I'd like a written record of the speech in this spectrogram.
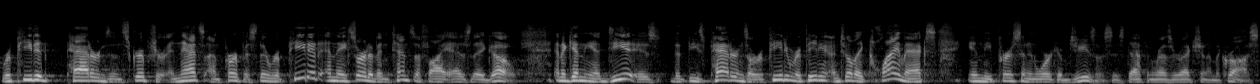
repeated patterns in Scripture, and that's on purpose. They're repeated and they sort of intensify as they go. And again, the idea is that these patterns are repeating, repeating until they climax in the person and work of Jesus, his death and resurrection on the cross.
